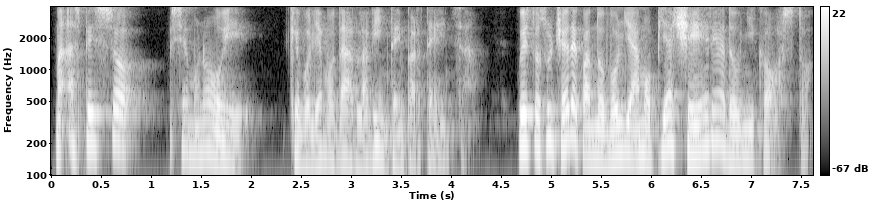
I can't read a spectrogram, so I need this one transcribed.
Ma spesso siamo noi che vogliamo darla vinta in partenza. Questo succede quando vogliamo piacere ad ogni costo.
